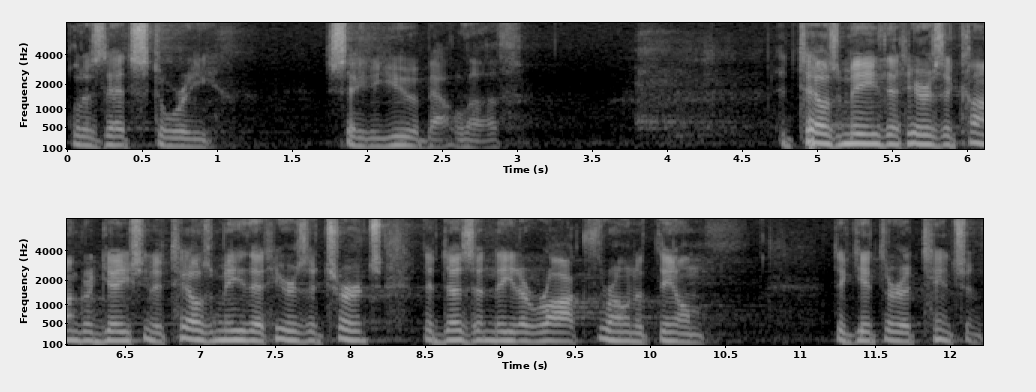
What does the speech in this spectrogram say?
What does that story say to you about love? It tells me that here's a congregation, it tells me that here's a church that doesn't need a rock thrown at them to get their attention.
